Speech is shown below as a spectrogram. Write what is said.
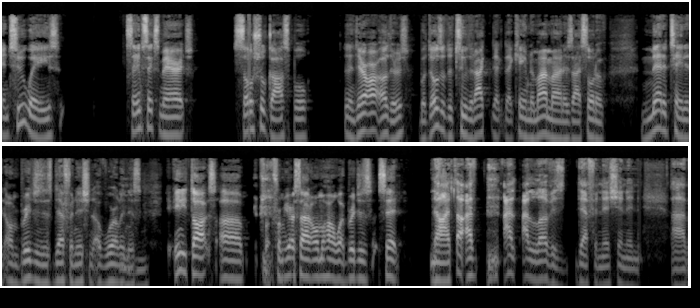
in two ways same-sex marriage social gospel and there are others, but those are the two that I that, that came to my mind as I sort of meditated on Bridges' definition of worldliness. Mm-hmm. Any thoughts uh, from your side, Omaha, on what Bridges said? No, I thought I I, I love his definition, and uh,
